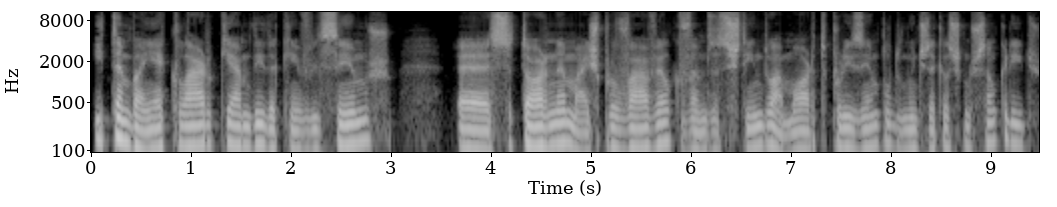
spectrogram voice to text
e também é claro que à medida que envelhecemos se torna mais provável que vamos assistindo à morte, por exemplo, de muitos daqueles que nos são queridos,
